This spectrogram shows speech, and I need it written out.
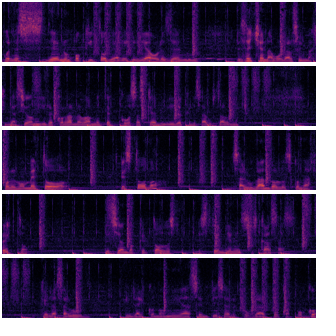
pues les den un poquito de alegría o les den les echen a volar su imaginación y recordar nuevamente cosas que han vivido y que les ha gustado mucho. Por el momento es todo, saludándolos con afecto, deseando que todos estén bien en sus casas, la salud y la economía se empiece a recobrar poco a poco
